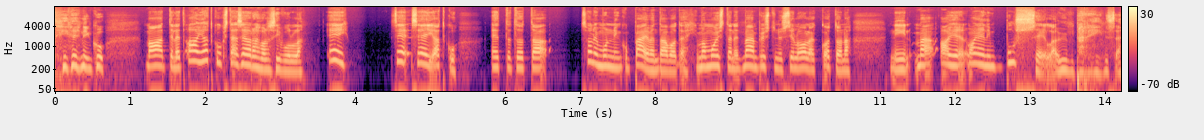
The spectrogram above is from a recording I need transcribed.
niinku, mä ajattelin, että Aa, jatkuuko tämä seuraavalla sivulla? Ei, se, se ei jatku. Että tota, se oli mun niinku päivän tavoite. Ja mä muistan, että mä en pystynyt silloin olemaan kotona, niin mä ajelin busseilla ympäriinsä.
